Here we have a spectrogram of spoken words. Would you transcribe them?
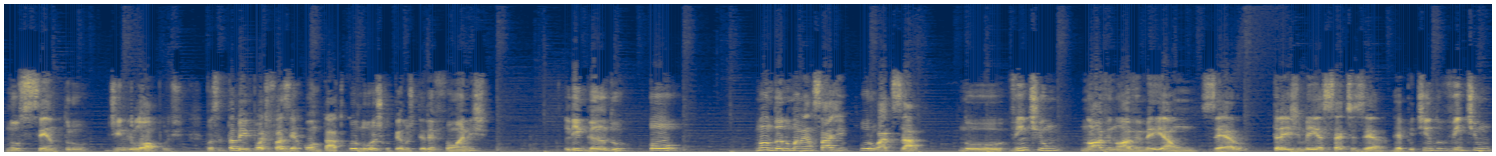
no centro de Nilópolis. Você também pode fazer contato conosco pelos telefones, ligando ou mandando uma mensagem por WhatsApp no 21 99610 3670. Repetindo, 21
